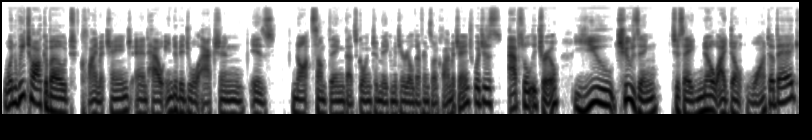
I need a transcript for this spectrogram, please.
When we talk about climate change and how individual action is not something that's going to make a material difference on climate change, which is absolutely true. You choosing to say, no, I don't want a bag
